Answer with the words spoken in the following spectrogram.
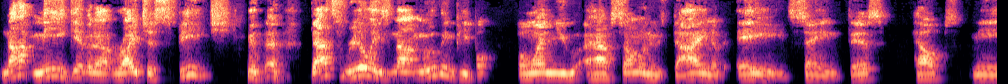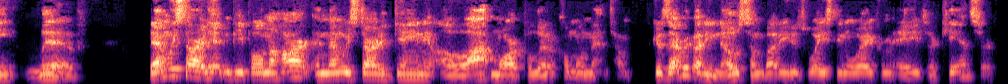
not me giving a righteous speech. That's really not moving people. But when you have someone who's dying of AIDS saying, This helps me live, then we started hitting people in the heart, and then we started gaining a lot more political momentum because everybody knows somebody who's wasting away from AIDS or cancer.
